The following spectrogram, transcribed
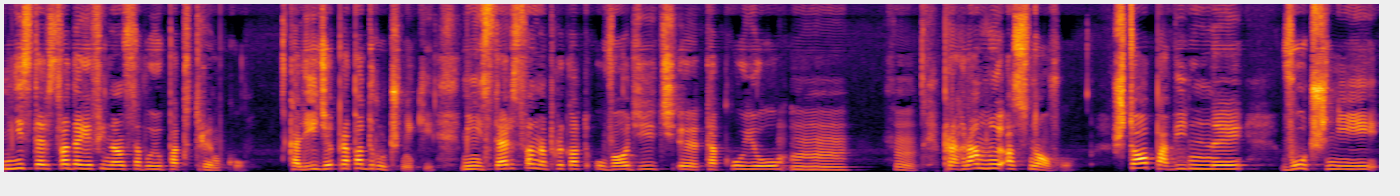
міністэрства дае фінансавую падтрымку. Калі ідзе пра падручнікі, міністэрства, напрыклад, уводзіць э, такую м, хм, праграмную аснову, што павінны вучні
